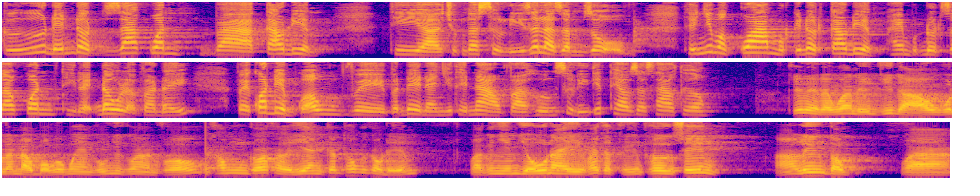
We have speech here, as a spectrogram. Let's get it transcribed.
cứ đến đợt gia quân và cao điểm thì uh, chúng ta xử lý rất là rầm rộ. Thế nhưng mà qua một cái đợt cao điểm hay một đợt giao quân thì lại đâu lại vào đấy. Vậy quan điểm của ông về vấn đề này như thế nào và hướng xử lý tiếp theo ra sao thưa ông? Cái này là quan điểm chỉ đạo của lãnh đạo Bộ Công an cũng như công an thành phố. Không có thời gian kết thúc cái cao điểm và cái nhiệm vụ này phải thực hiện thường xuyên, à, liên tục và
